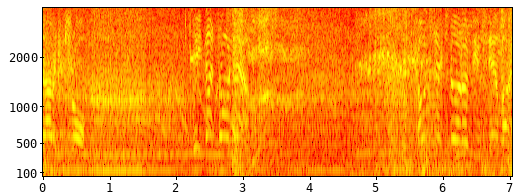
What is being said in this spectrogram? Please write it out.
And out of control. He's not slowing down. Code 6 autos, you stand by.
